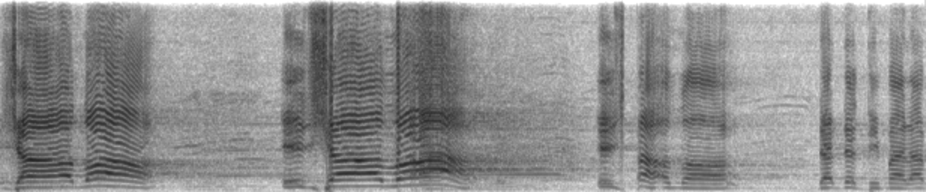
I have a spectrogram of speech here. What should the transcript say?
insyaallah. Insyaallah. Insyaallah. Dan nanti malam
